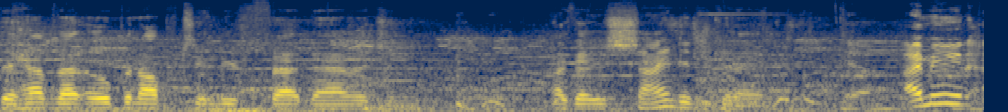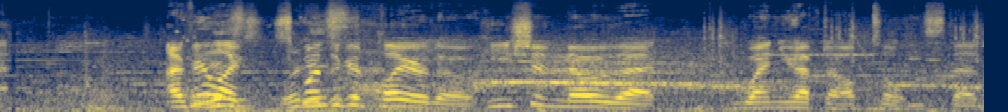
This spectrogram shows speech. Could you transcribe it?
they have that open opportunity for fat damage and like I just Shine didn't connect. yeah, I mean, I feel What like is- Squid's a good that? player though. He should know that when you have to up tilt instead.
